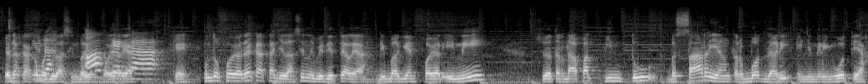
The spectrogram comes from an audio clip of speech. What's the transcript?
Yaudah kakak mau Yaudah. jelasin bagian Oke, foyer ya. Oke, untuk foyernya kakak jelasin lebih detail ya. Di bagian foyer ini sudah terdapat pintu besar yang terbuat dari engineering wood ya.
